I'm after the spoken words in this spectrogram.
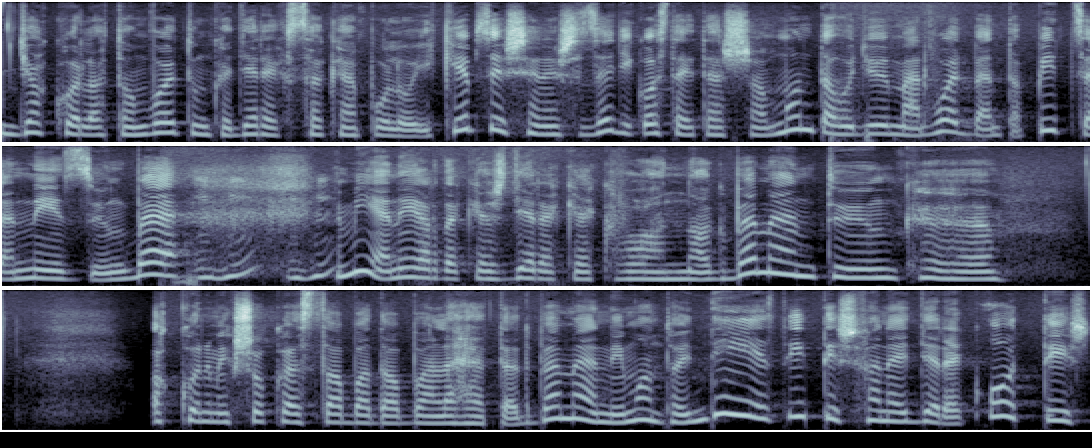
gyakorlaton voltunk a gyerek szakápolói képzésen, és az egyik osztálytársam mondta, hogy ő már volt bent a pizzán, nézzünk be, uh-huh, uh-huh. milyen érdekes gyerekek vannak. Bementünk, akkor még sokkal szabadabban lehetett bemenni, mondta, hogy nézd, itt is van egy gyerek, ott is,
